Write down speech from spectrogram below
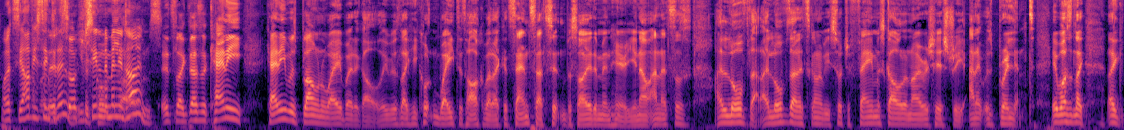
Well, it's the obvious thing to do. You've seen it a million goal. times. It's like that's a Kenny. Kenny was blown away by the goal. He was like he couldn't wait to talk about. it. I could sense that sitting beside him in here, you know. And it's just, I love that. I love that it's going to be such a famous goal in Irish history, and it was brilliant. It wasn't like like.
